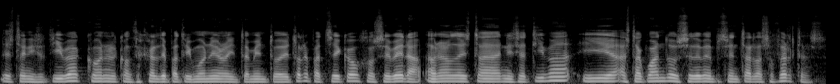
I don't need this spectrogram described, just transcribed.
de esta iniciativa con el concejal de Patrimonio del Ayuntamiento de Torre Pacheco, José Vera. Hablando de esta iniciativa y hasta cuándo se deben presentar las ofertas.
